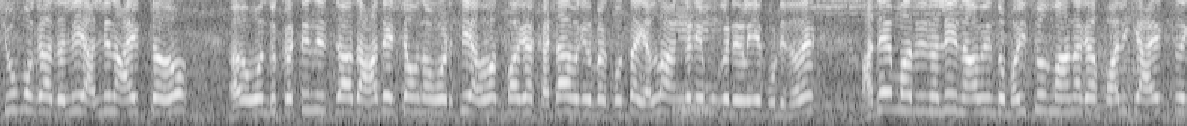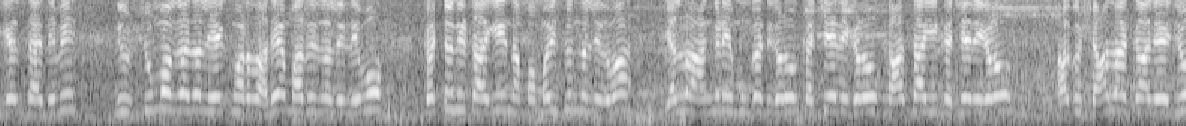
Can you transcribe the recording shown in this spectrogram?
ಶಿವಮೊಗ್ಗದಲ್ಲಿ ಅಲ್ಲಿನ ಆಯುಕ್ತರು ಒಂದು ಕಟ್ಟುನಿಟ್ಟಾದ ಆದೇಶವನ್ನು ಓಡಿಸಿ ಅರವತ್ತು ಭಾಗ ಕಡ್ಡಾಯವಾಗಿರಬೇಕು ಅಂತ ಎಲ್ಲ ಅಂಗಡಿ ಮುಂಗಡಿಗಳಿಗೆ ಕೊಟ್ಟಿದ್ದಾರೆ. ಅದೇ ಮಾದರಿನಲ್ಲಿ ನಾವು ಇಂದು ಮೈಸೂರು ಮಹಾನಗರ ಪಾಲಿಕೆ ಆಯುಕ್ತರಿಗೆ ಹೇಳ್ತಾ ಇದ್ದೀವಿ. ನೀವು ಶಿವಮೊಗ್ಗದಲ್ಲಿ ಹೇಗೆ ಮಾಡೋದು ಅದೇ ಮಾದರಿನಲ್ಲಿ ನೀವು ಕಟ್ಟುನಿಟ್ಟಾಗಿ ನಮ್ಮ ಮೈಸೂರಿನಲ್ಲಿರುವ ಎಲ್ಲ ಅಂಗಡಿ ಮುಂಗಟ್ಟುಗಳು ಕಚೇರಿಗಳು, ಖಾಸಗಿ ಕಚೇರಿಗಳು ಹಾಗೂ ಶಾಲಾ ಕಾಲೇಜು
